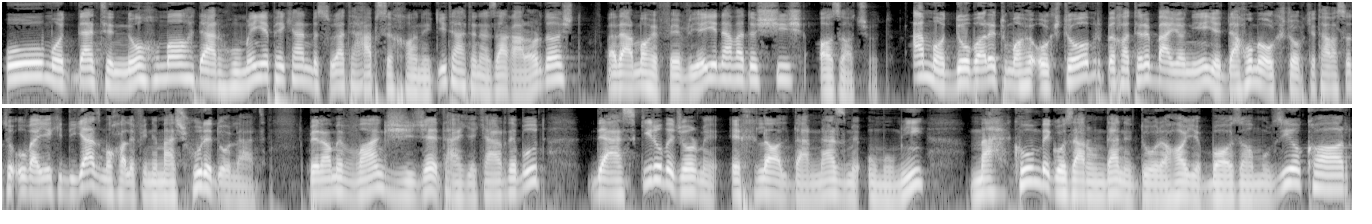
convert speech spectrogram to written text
او مدت نه ماه در حومه پکن به صورت حبس خانگی تحت نظر قرار داشت و در ماه فوریه 96 آزاد شد. اما دوباره تو ماه اکتبر به خاطر بیانیه دهم اکتبر که توسط او و یکی دیگه از مخالفین مشهور دولت به نام وانگ جیجه تهیه کرده بود دستگیر رو به جرم اخلال در نظم عمومی محکوم به گذراندن دوره های بازآموزی و کار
